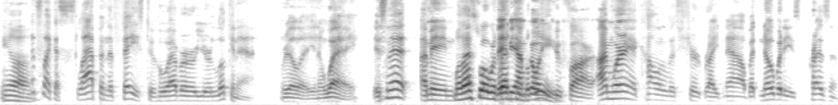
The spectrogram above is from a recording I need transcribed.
Yeah, it's like a slap in the face to whoever you're looking at. Really, in a way, isn't it? I mean, well, that's what we're. Maybe I'm believe. going too far. I'm wearing a collarless shirt right now, but nobody is present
